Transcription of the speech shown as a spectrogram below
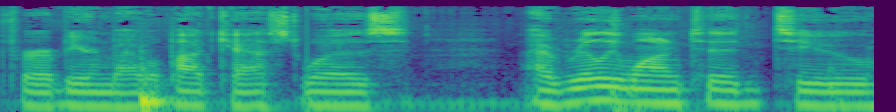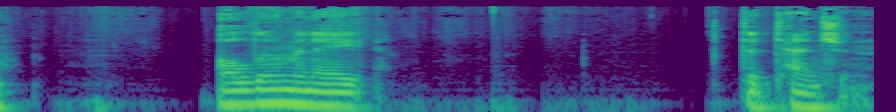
for our Beer and Bible podcast was I really wanted to illuminate the tension.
